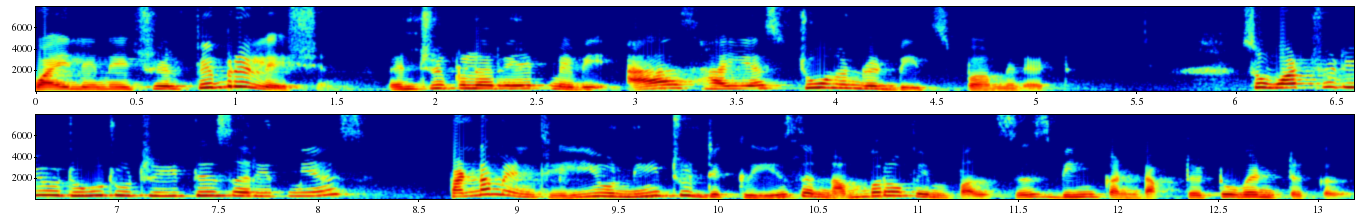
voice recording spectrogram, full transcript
While in atrial fibrillation, ventricular rate may be as high as 200 beats per minute. So what should you do to treat these arrhythmias? Fundamentally, you need to decrease the number of impulses being conducted to ventricle.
